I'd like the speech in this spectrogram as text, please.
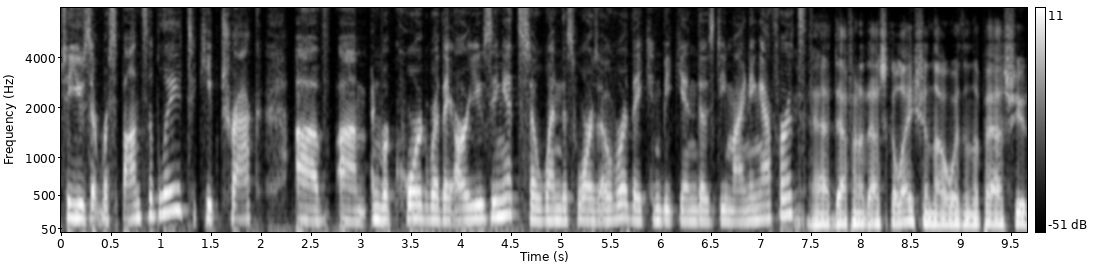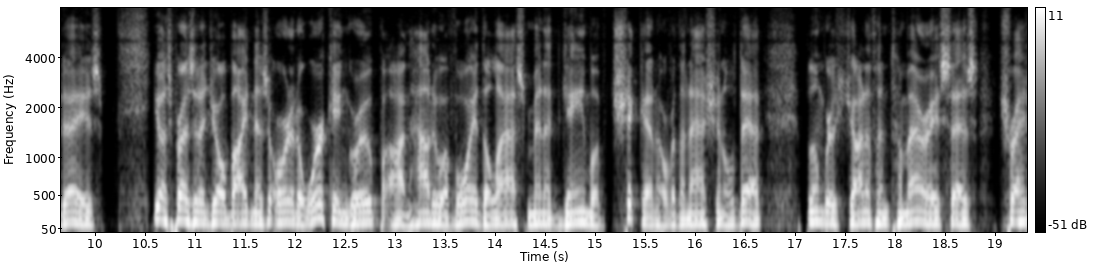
to use it responsibly, to keep track of um, and record where they are using it, so when this war is over, they can begin those demining efforts. Yeah, definite escalation though within the past few days. U.S. President Joe Biden has ordered a working group on how to avoid the last minute game of chicken over the national debt. Bloomberg's Jonathan Tamari says tre-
